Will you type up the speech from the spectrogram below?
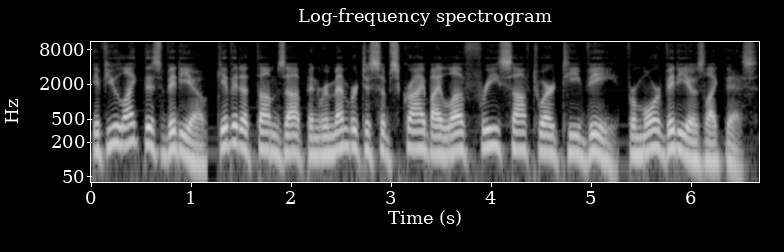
If you like this video, give it a thumbs up and remember to subscribe I love free software TV, for more videos like this.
